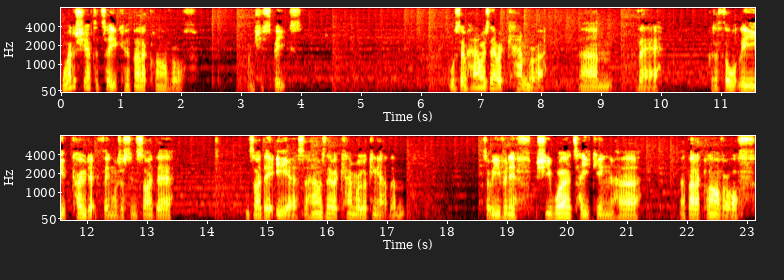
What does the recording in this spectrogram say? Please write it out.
Why does she have to take her balaclava off when she speaks? Also, how is there a camera um, there? Because I thought the codec thing was just inside their inside their ear. So how is there a camera looking at them? So even if she were taking her, her balaclava off,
